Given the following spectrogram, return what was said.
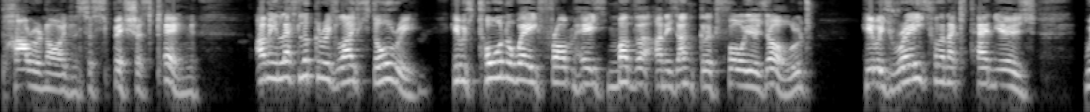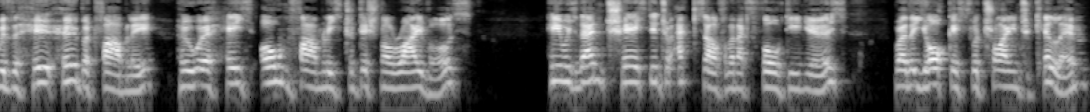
paranoid and suspicious king. I mean, let's look at his life story. He was torn away from his mother and his uncle at four years old. He was raised for the next 10 years with the Her- Herbert family, who were his own family's traditional rivals. He was then chased into exile for the next 14 years, where the Yorkists were trying to kill him.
